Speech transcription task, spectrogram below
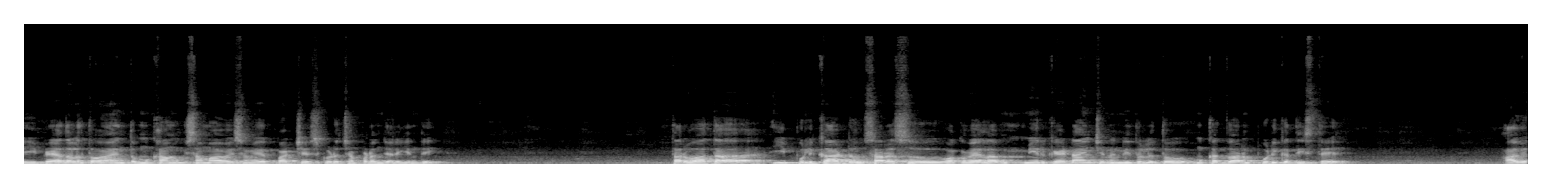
ఈ పేదలతో ఆయనతో ముఖాముఖి సమావేశం ఏర్పాటు చేసి కూడా చెప్పడం జరిగింది. తరువాత ఈ పులికాటు సరస్సు ఒకవేళ మీరు కేటాయించిన నిధులతో ముఖద్వారం పూడిక తీస్తే అవి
